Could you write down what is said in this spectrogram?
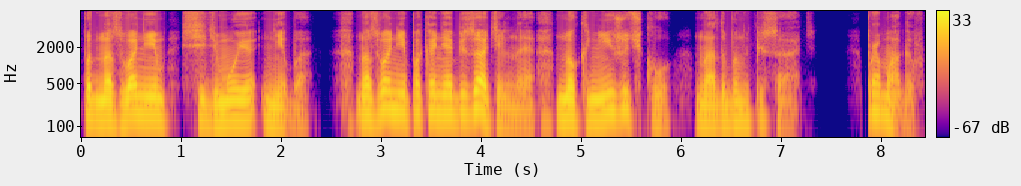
под названием «Седьмое небо». Название пока не обязательное, но книжечку надо бы написать. Про магов,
